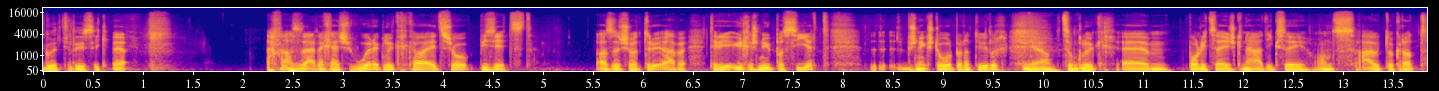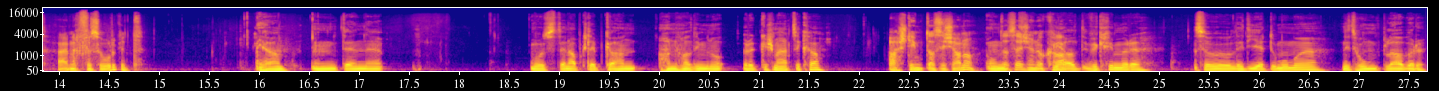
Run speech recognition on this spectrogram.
gute Lösung. Ja. Also eigentlich hast du Glück gehabt, jetzt schon bis jetzt. Also schon, eben, der, euch ist nichts passiert. Du bist nicht gestorben natürlich, Ja. zum Glück. Ähm, die Polizei war gnädig gewesen und das Auto gerade eigentlich versorgt. Ja, und dann, äh, wo es dann abgeklebt hat, habe ich halt immer noch Rückenschmerzen gehabt. Ah stimmt, das ist auch noch. Und das hast du ja noch ich gehabt. halt wirklich immer so lediert umherum, nicht humpeln, aber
